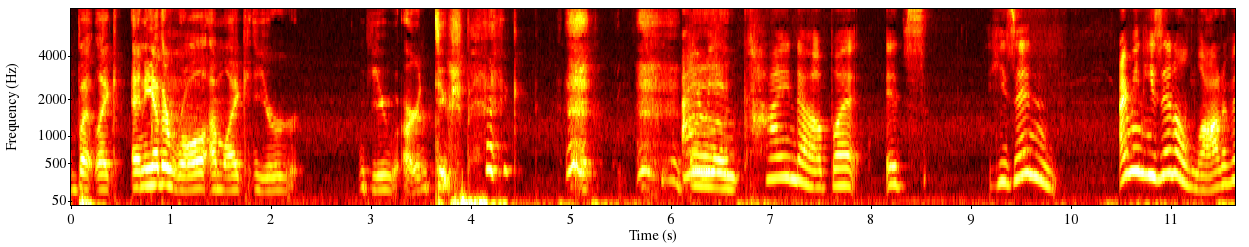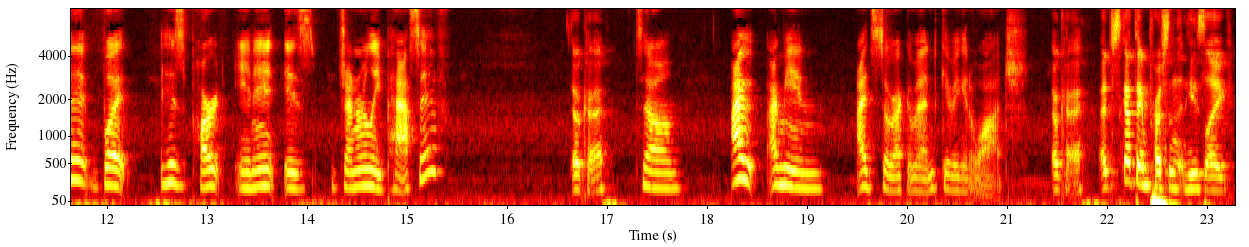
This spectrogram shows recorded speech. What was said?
but like any other role, I'm like you're you are a douchebag. I uh. mean, kinda, but it's he's in. I mean, he's in a lot of it, but his part in it is generally passive. Okay, So, I I mean, I'd still recommend giving it a watch. okay. I just got the impression that he's like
